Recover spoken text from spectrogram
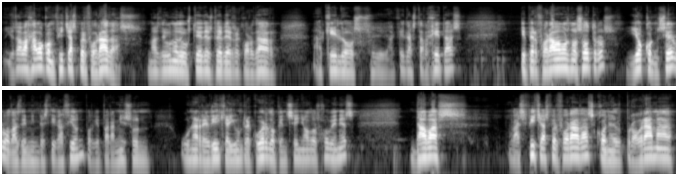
yo trabajaba con fichas perforadas, más de uno de ustedes debe recordar aquellos, eh, aquellas tarjetas que perforábamos nosotros, yo conservo las de mi investigación, porque para mí son una reliquia y un recuerdo que enseño a los jóvenes, dabas las fichas perforadas con el programa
